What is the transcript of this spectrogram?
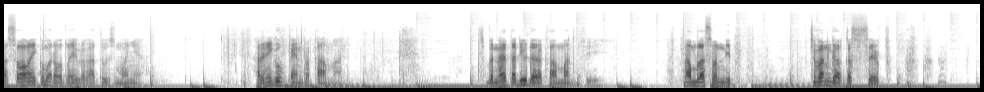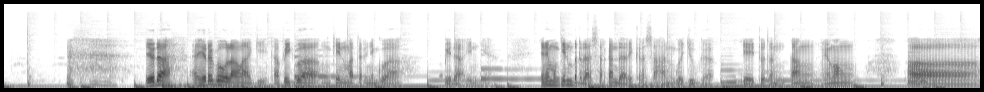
Assalamualaikum warahmatullahi wabarakatuh semuanya. Hari ini gue pengen rekaman. Sebenarnya tadi udah rekaman sih. 16 menit. Cuman gak ke save ya udah akhirnya gue ulang lagi. Tapi gue mungkin materinya gue bedain ya. Ini mungkin berdasarkan dari keresahan gue juga. Yaitu tentang memang uh,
